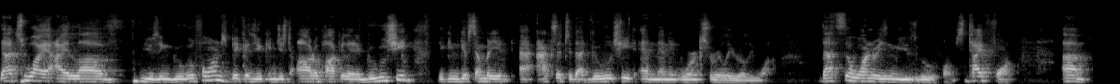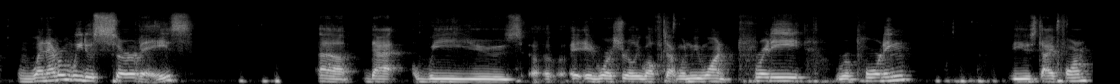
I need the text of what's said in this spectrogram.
That's why I love using Google Forms because you can just auto populate a Google sheet. You can give somebody access to that Google sheet and then it works really, really well. That's the one reason we use Google Forms. Typeform. Um, whenever we do surveys, uh, that we use, uh, it, it works really well for that. When we want pretty reporting, we use Typeform.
